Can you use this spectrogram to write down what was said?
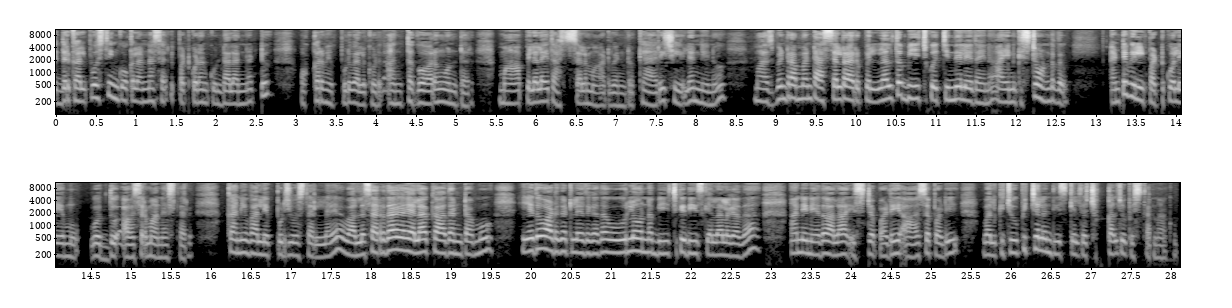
ఇద్దరు కలిపి వస్తే ఇంకొకరన్నా సరే పట్టుకోవడానికి ఉండాలి అన్నట్టు ఒక్కరం ఎప్పుడు వెళ్ళకూడదు. అంత ఘోరంగా ఉంటారు. మా పిల్లలైతే అస్సలు మాట వినరు. క్యారీ చేయలేను నేను. మా హస్బెండ్ రమ్మంటే అస్సలు రారు. పిల్లలతో బీచ్కి వచ్చిందే లేదైనా. ఆయనకి ఇష్టం ఉండదు. అంటే వీళ్ళని పట్టుకోలేము వద్దు అవసరం అనేస్తారు. కానీ వాళ్ళు ఎప్పుడు చూస్తారులే? వాళ్ళ సరదా ఎలా కాదంటాము? ఏదో అడగట్లేదు కదా ఊర్లో ఉన్న బీచ్కి తీసుకెళ్ళాలి కదా అని నేను ఏదో అలా ఇష్టపడి ఆశపడి వాళ్ళకి చూపించాలని తీసుకెళ్తే చుక్కలు చూపిస్తారు నాకు.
